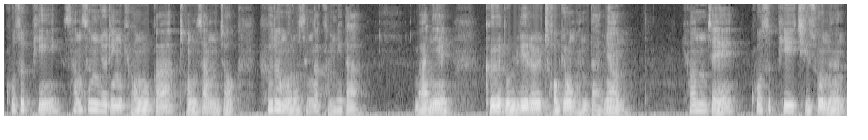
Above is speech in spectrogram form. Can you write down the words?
코스피 상승률인 경우가 정상적 흐름으로 생각합니다. 만일 그 논리를 적용한다면 현재 코스피 지수는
